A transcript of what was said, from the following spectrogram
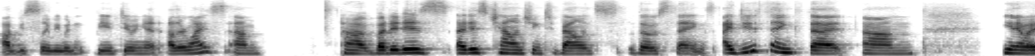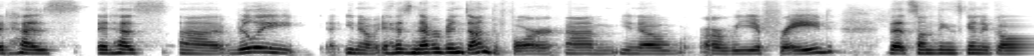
obviously we wouldn't be doing it otherwise. Um, uh, but it is it is challenging to balance those things. I do think that um, you know it has it has uh, really you know it has never been done before. Um, you know, are we afraid that something's going to go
